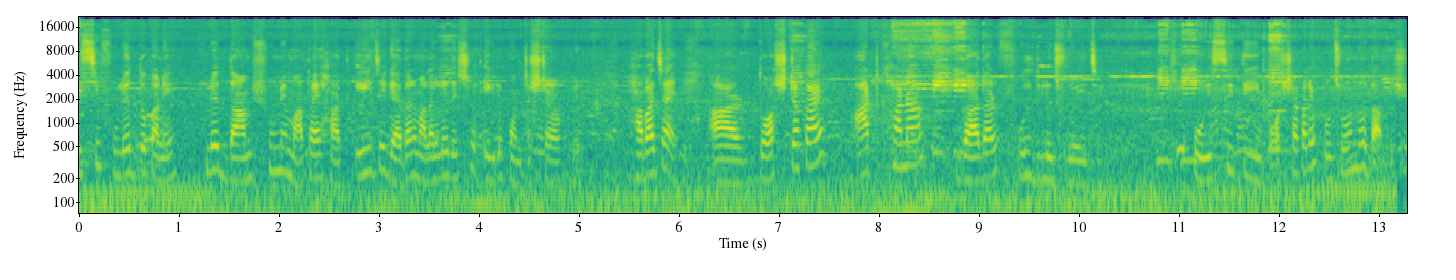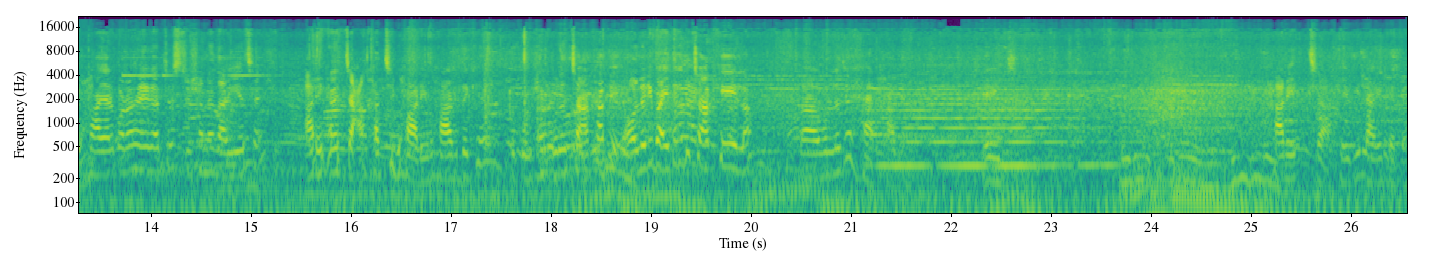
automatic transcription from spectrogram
এসছি ফুলের দোকানে। ফুলের দাম শুনে মাথায় হাত। এই যে গ্যাদার মালাগুলো দেখছ, এগুলো পঞ্চাশ টাকা করে। ভাবা যায়? আর দশ টাকায় আটখানা গাদার ফুল দিল ঝুড়েছে কি পরিস্থিতি? বর্ষাকালে প্রচণ্ড দাম বেশি। বাজার করা হয়ে গেছে, স্টেশনে দাঁড়িয়েছে। আর এখানে চা খাচ্ছি ভারী। ভার দেখে তো চা খাবে। অলরেডি বাড়িতে চা খেয়ে এলাম। তা বলল যে হ্যাঁ খাবে। এই যে। ভারের চা, হেভি লাগে খেতে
